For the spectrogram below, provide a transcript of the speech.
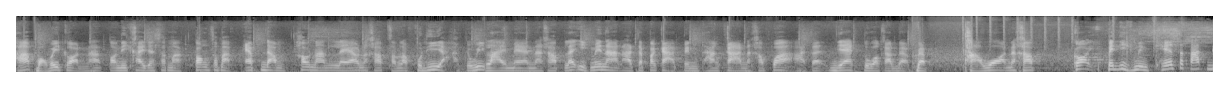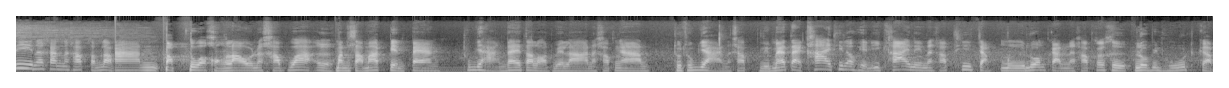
ครับ บอกไว้ก่อนนะตอนนี้ใครจะสมัครต้องสมัครแอปดำเท่านั้นแล้วนะครับสำหรับคนที่อยากจะวิ่งไลน์แมนนะครับและอีกไม่นานอาจจะประกาศเป็นทางการนะครับว่าอาจจะแยกตัวกันแบบแบบถาวรนะครับก็เป็นอีกหนึ่งเคสสตัดดี้นะกันนะครับสำหรับการปรับตัวของเรานะครับว่าเออมันสามารถเปลี่ยนแปลงทุกอย่างได้ตลอดเวลานะครับงาน ทุกๆอย่างนะครับ หรือแม้แต่ค่ายที่เราเห็นอีกค่ายหนึ่งนะครับ ที่จับมือร่วมกันนะครับ ก็คือโรบินฮูดกับ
